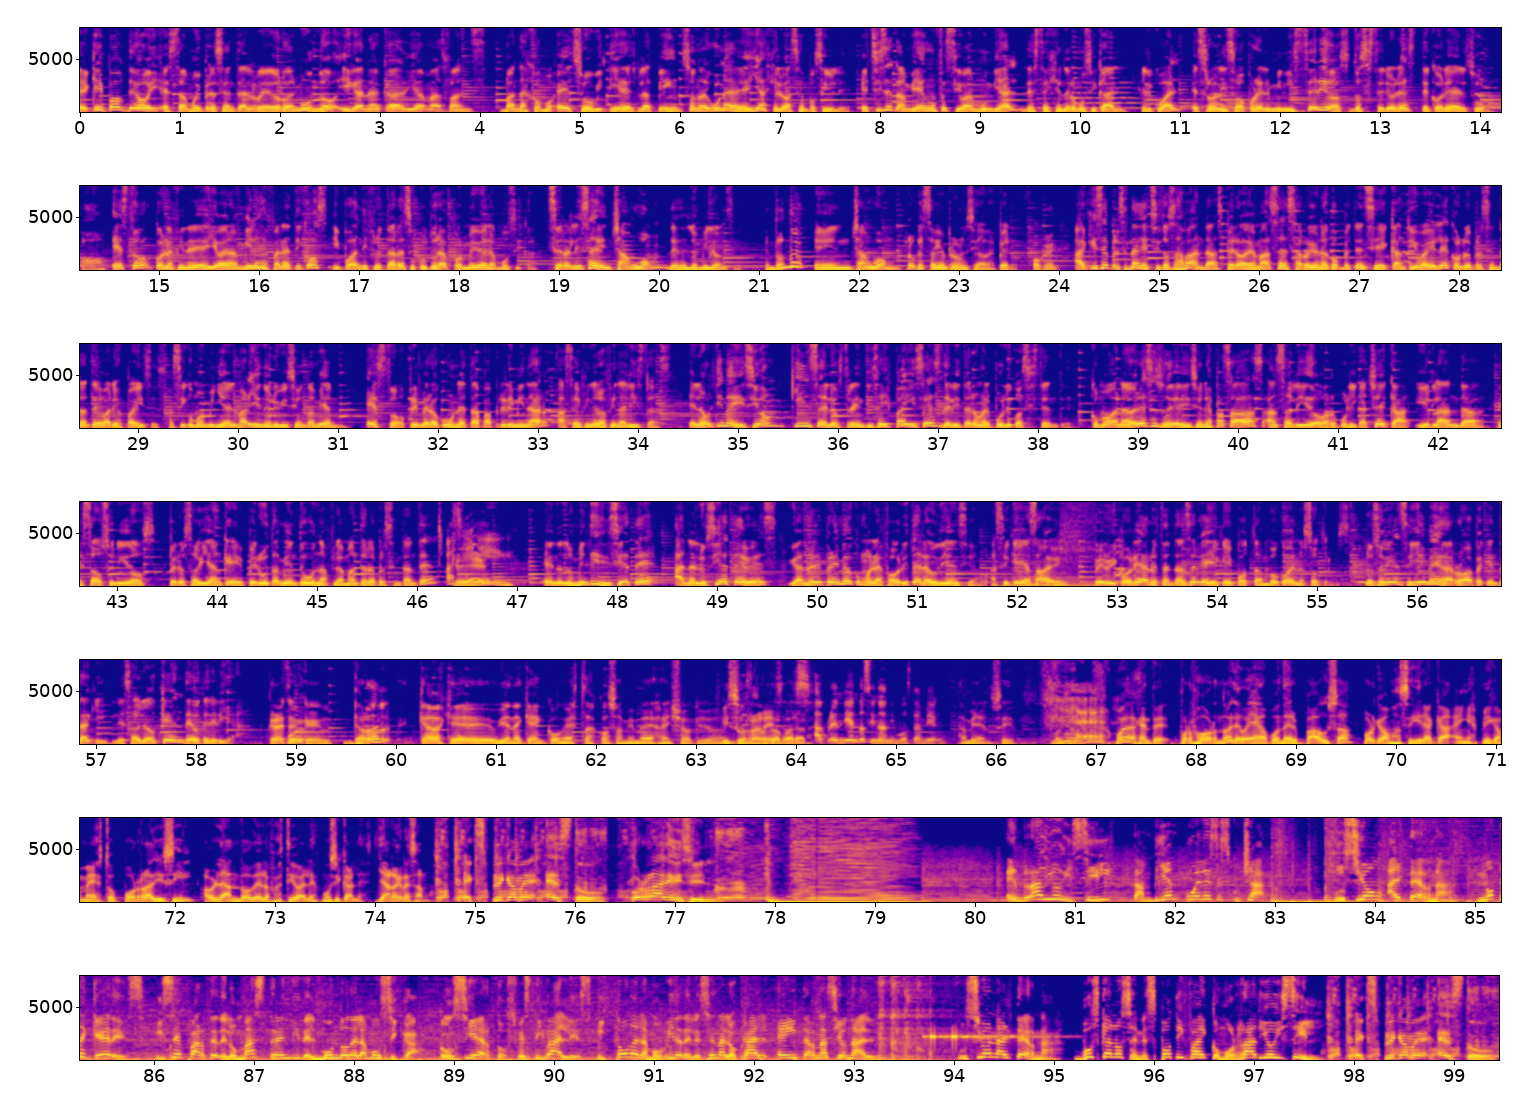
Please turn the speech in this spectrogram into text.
El K-pop de hoy está muy presente alrededor del mundo y gana cada día más fans. Bandas como EXO, BTS, Blackpink son algunas de ellas que lo hacen posible. Existe también un festival mundial de este género musical, el cual es organizado por el Ministerio de Asuntos Exteriores de Corea del Sur. Esto con la finalidad de llevar a miles de fanáticos y puedan disfrutar de su cultura por medio de la música. Se realiza en Changwon desde el 2011. ¿En dónde? En Changwon, creo que está bien pronunciado, espero. Ok. Aquí se presentan exitosas bandas, pero además se desarrolla una competencia de canto y baile con representantes de varios países, así como en Viña del Mar y en Eurovisión también. Esto primero con una etapa preliminar hasta definir los finalistas. En la última edición, 15 de los 36 países delitaron al público asistente. Como ganadores en sus ediciones pasadas han salido República Checa, Irlanda, Estados Unidos, pero ¿sabían que Perú también tuvo una flamante representante? Así. En el 2017, Ana Lucía Tevez ganó el premio como la favorita de la audiencia. Así que ya saben, Perú y Corea no están tan cerca y el K-pop tampoco de nosotros. No se olviden seguirme en arroba Pekentaki. Les habló Ken de Hotelería. Gracias, Uy, Ken. De verdad, cada vez que viene Ken con estas cosas a mí me deja en shock. Yo Y sus no rarezas. parar. Aprendiendo sinónimos también. También, sí. Muy bien. bueno, gente, por favor, no le vayan a poner pausa porque vamos a seguir acá en Explícame esto por Radio Isil hablando de los festivales musicales. Ya regresamos. Explícame esto por Radio Isil. En Radio Isil también puedes escuchar Fusión Alterna. No te quedes y sé parte de lo más trendy del mundo de la música, conciertos, festivales y toda la movida de la escena local e internacional. Fusión Alterna. Búscanos en Spotify como Radio Isil. Explícame esto.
